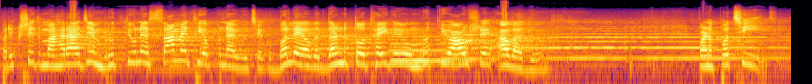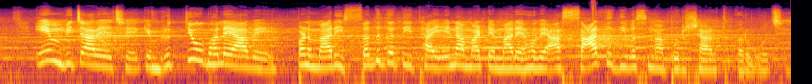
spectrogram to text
પરીક્ષિત મહારાજે મૃત્યુને સામેથી અપનાવ્યું છે કે ભલે હવે દંડ તો થઈ ગયો, મૃત્યુ આવશે, આવા દો પણ પછી એમ વિચારે છે કે મૃત્યુ ભલે આવે, પણ મારી સદગતિ થાય એના માટે મારે હવે આ સાત દિવસમાં પુરુષાર્થ કરવો છે.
